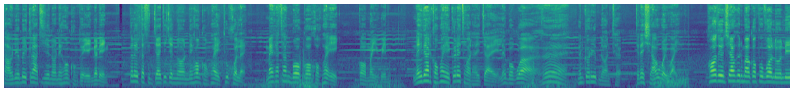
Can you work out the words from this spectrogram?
สาวๆเนี่ยไม่กล้าที่จะนอนในห้องของตัวเองนั่นเอง ก็เลยตัดสินใจที่จะนอนในห้องของพระเอกทุกคนเลย แม้กระทั่งบกของพระเอกก็ไม่เว้น ในด้านของพระเอกก็ได้ถอนหายใจ และบอกว่า เฮ้ยงั้นก็รีบนอนเถอะ จะได้เช้าไวๆ พอตื่นเช้าขึ้นมาก็พบว่าโลลี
